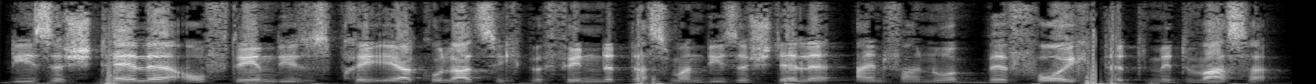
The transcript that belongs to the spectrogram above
diese Stelle, auf dem dieses Präejakulat sich befindet, dass man diese Stelle einfach nur befeuchtet mit Wasser.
